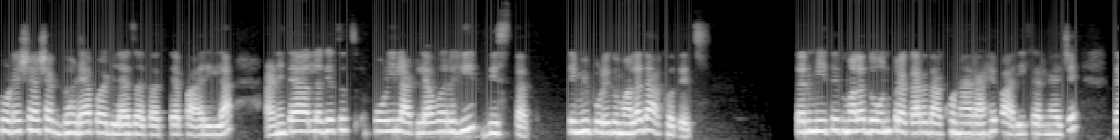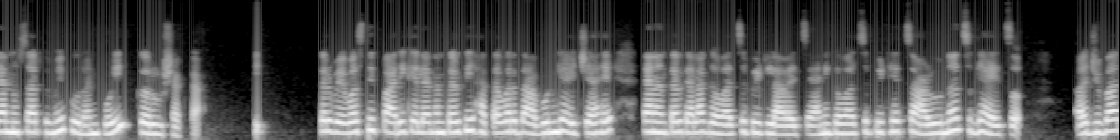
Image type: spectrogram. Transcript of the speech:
थोड्याशा अशा घड्या पडल्या जातात त्या पारीला आणि त्या लगेचच पोळी लाटल्यावरही दिसतात. ते मी पुढे तुम्हाला दाखवतेच. तर मी इथे तुम्हाला दोन प्रकार दाखवणार आहे पारी करण्याचे. त्यानुसार तुम्ही पुरणपोळी करू शकता. तर व्यवस्थित पारी केल्यानंतर ती हातावर दाबून घ्यायची आहे. त्यानंतर त्याला गव्हाचं पीठ लावायचं आणि गव्हाचं पीठ हे चाळूनच घ्यायचं. अजिबात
